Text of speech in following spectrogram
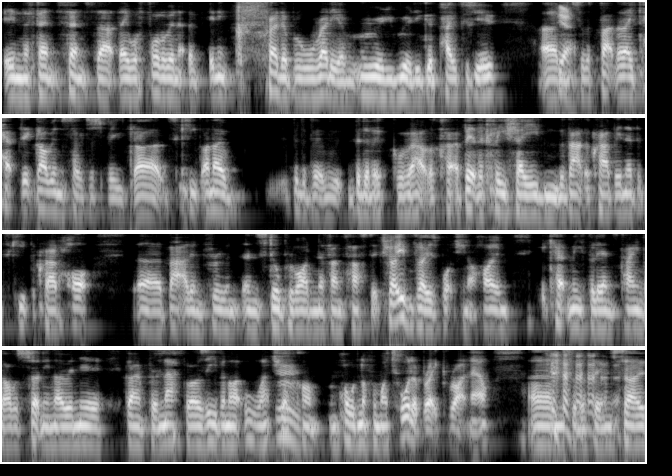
in the fen- sense that they were following an incredible already a really really good pay per view. Um, Yeah. So the fact that they kept it going, so to speak, uh, to keep I know a bit of a bit of a without the a bit of a cliche even without the crowd being there, but to keep the crowd hot, uh, battling through and, and still providing a fantastic show. Even for those watching at home, it kept me fully entertained. I was certainly nowhere near going for a nap. I was even like, oh, actually, I Mm. can't. I'm holding off on my toilet break right now, um, sort of thing. So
